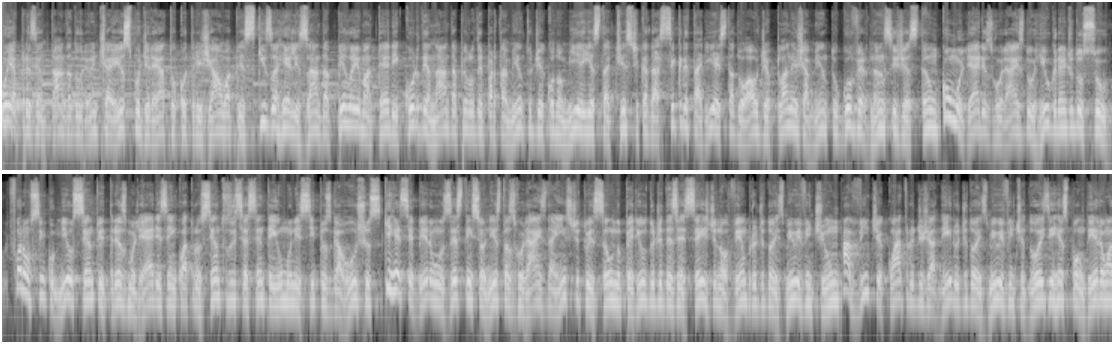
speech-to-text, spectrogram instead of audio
Foi apresentada durante a Expo Direto Cotrijal a pesquisa realizada pela Emater e coordenada pelo Departamento de Economia e Estatística da Secretaria Estadual de Planejamento, Governança e Gestão com mulheres rurais do Rio Grande do Sul. Foram 5.103 mulheres em 461 municípios gaúchos que receberam os extensionistas rurais da instituição no período de 16 de novembro de 2021 a 24 de janeiro de 2022 e responderam a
